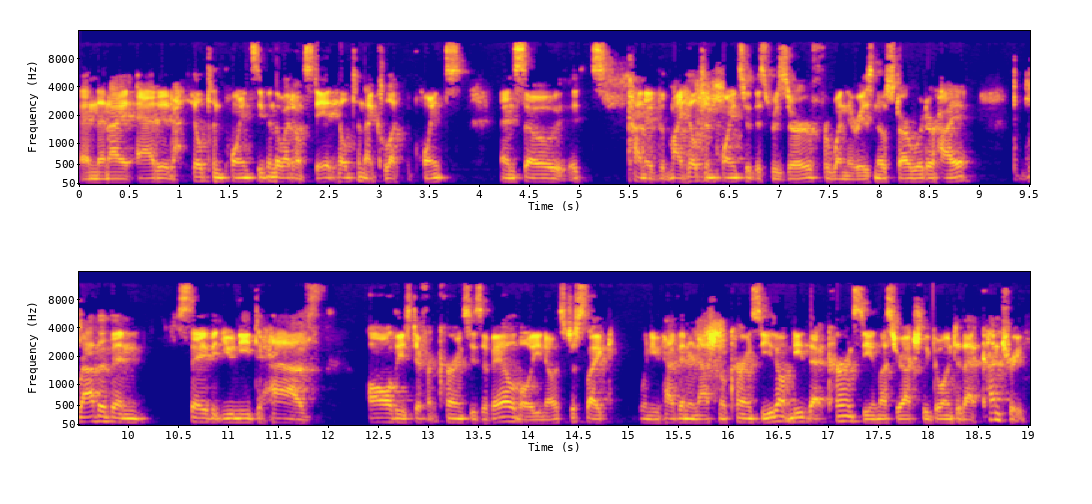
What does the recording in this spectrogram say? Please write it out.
and then I added Hilton points. Even though I don't stay at Hilton, I collect the points. And so it's kind of my Hilton points are this reserve for when there is no Starwood or Hyatt. Rather than say that you need to have all these different currencies available, you know, it's just like when you have international currency, you don't need that currency unless you're actually going to that country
